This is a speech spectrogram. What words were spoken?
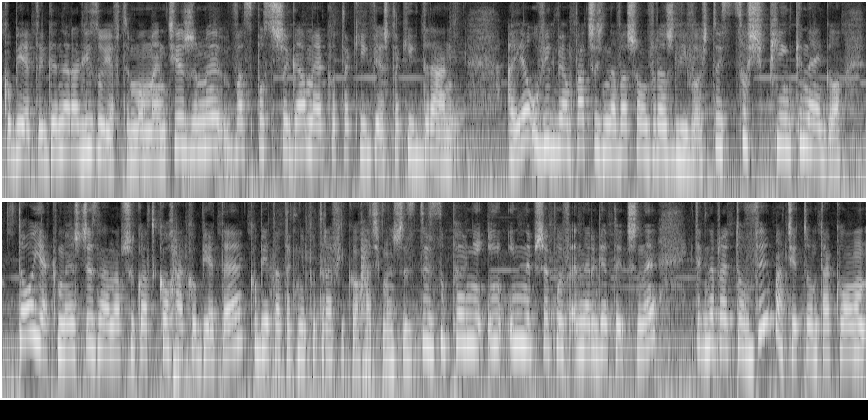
kobiety, generalizuję w tym momencie, że my was postrzegamy jako takich, wiesz, takich drani. A ja uwielbiam patrzeć na waszą wrażliwość. To jest coś pięknego. To, jak mężczyzna na przykład kocha kobietę, kobieta tak nie potrafi kochać mężczyzn. To jest zupełnie in, inny przepływ energetyczny i tak naprawdę to wy macie tą taką,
